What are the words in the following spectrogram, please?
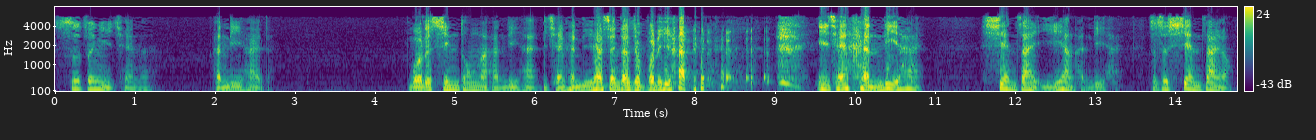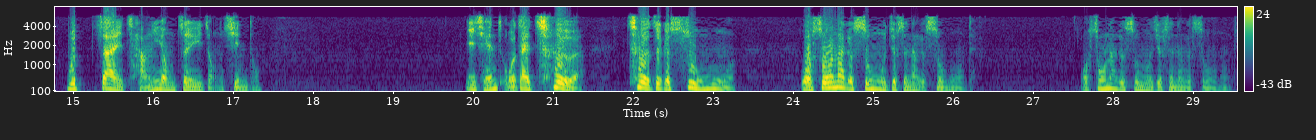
师尊以前呢，很厉害的。我的心通啊，很厉害。以前很厉害，现在就不厉害。以前很厉害，现在一样很厉害，只是现在哦。不再常用这一种心通。以前我在测啊，测这个树木，我说那个树木就是那个树木的，我说那个树木就是那个树木的。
